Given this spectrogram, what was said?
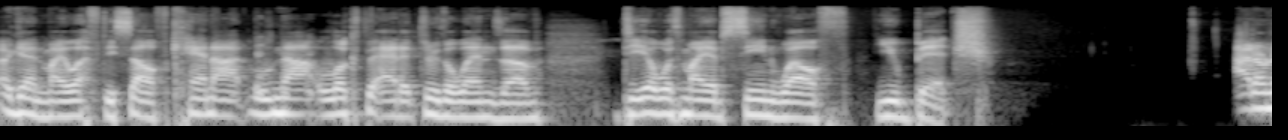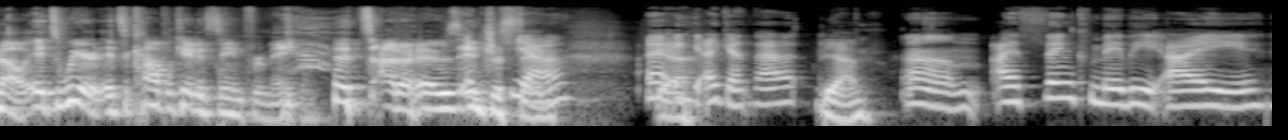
again, my lefty self cannot not look at it through the lens of deal with my obscene wealth, you bitch. I don't know. It's weird. It's a complicated scene for me. it's I don't know. It was interesting. Yeah. I, Yeah. I, I get that. Yeah. Um, I think maybe I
